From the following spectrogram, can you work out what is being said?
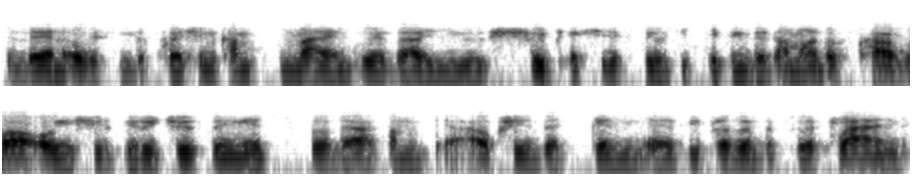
then obviously the question comes to mind whether you should actually still be keeping that amount of cover or you should be reducing it. So there are some options that can uh, be presented to a client.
